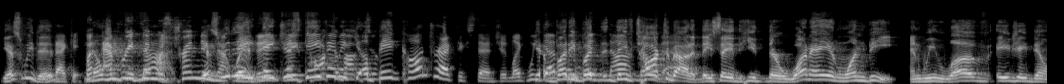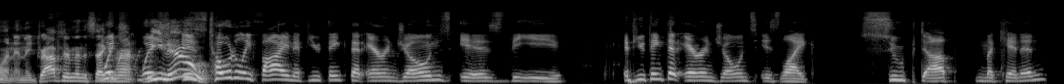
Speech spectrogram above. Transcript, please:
yes, we did. that game. But No, everything was trending Yes, that way. They, they just gave him a, a big contract extension. Like we yeah, buddy, but did they've talked that. about it. They say he they're one A and one B, and we love AJ Dillon, and they drafted him in the second which, round. which we knew. is totally fine if you think that Aaron Jones is the if you think that Aaron Jones is like souped up McKinnon,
